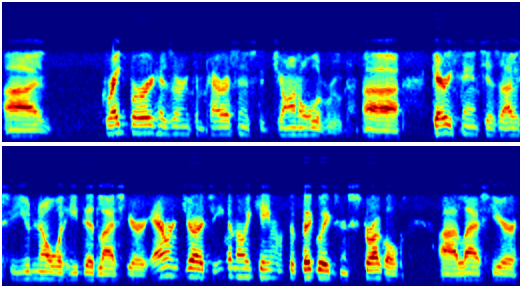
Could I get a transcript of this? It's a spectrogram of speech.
Uh, Greg Bird has earned comparisons to John Olerud. Uh, Gary Sanchez, obviously, you know what he did last year. Aaron Judge, even though he came with the big leagues and struggled uh, last year,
